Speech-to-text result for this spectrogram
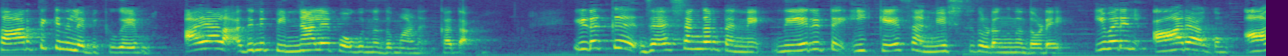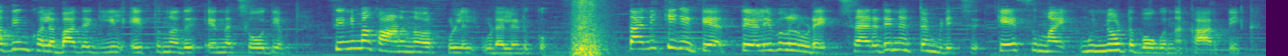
കാർത്തിക്കിന് ലഭിക്കുകയും അയാൾ അതിന് പിന്നാലെ പോകുന്നതുമാണ് കഥ. ഇടയ്ക്ക് ജയശങ്കർ തന്നെ നേരിട്ട് ഈ കേസ് അന്വേഷിച്ചു തുടങ്ങുന്നതോടെ ഇവരിൽ ആരാകും ആദ്യം കൊലപാതകിയിൽ എത്തുന്നത് എന്ന ചോദ്യം സിനിമ കാണുന്നവർക്കുള്ളിൽ ഉടലെടുക്കും. തനിക്ക് കിട്ടിയ തെളിവുകളുടെ ചരടിനറ്റം പിടിച്ച് കേസുമായി മുന്നോട്ടു പോകുന്ന കാർത്തിക്.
